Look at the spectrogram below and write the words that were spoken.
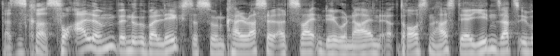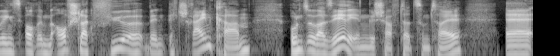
Das ist krass. Vor allem, wenn du überlegst, dass du einen Kyle Russell als zweiten Diagonalen äh, draußen hast, der jeden Satz übrigens auch im Aufschlag für Ben reinkam und sogar Serien geschafft hat zum Teil. Äh,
